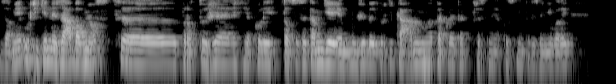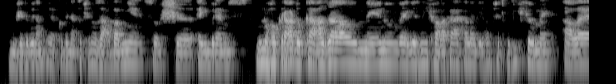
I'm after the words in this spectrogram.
Za mě určitě nezábavnost, eh, protože jakkoliv to, co se tam děje, může být proti kánonu a takhle, tak přesně jako jsme tady zmiňovali, může to být jakoby natočeno zábavně, což eh, Abrams mnohokrát dokázal nejenom ve Hvězdných válkách, ale v jeho předchozích filmech, ale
